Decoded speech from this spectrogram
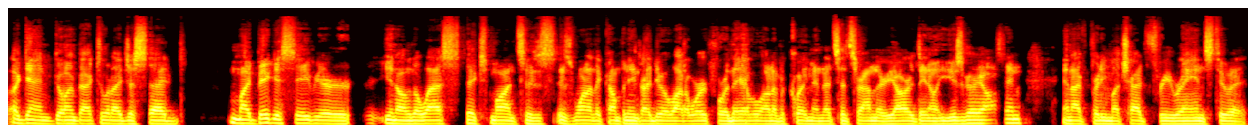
again, going back to what I just said, my biggest savior, you know, the last six months is is one of the companies I do a lot of work for. They have a lot of equipment that sits around their yard they don't use very often, and I've pretty much had free reins to it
